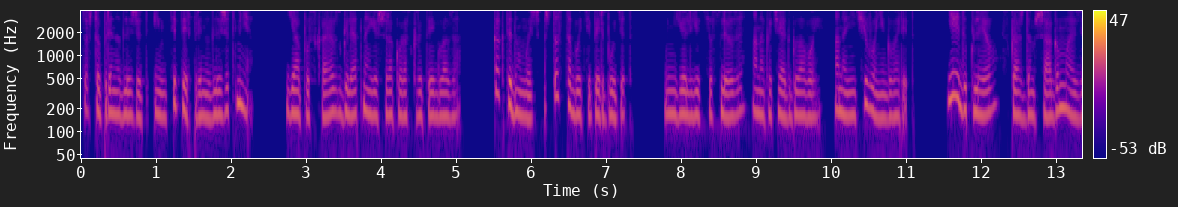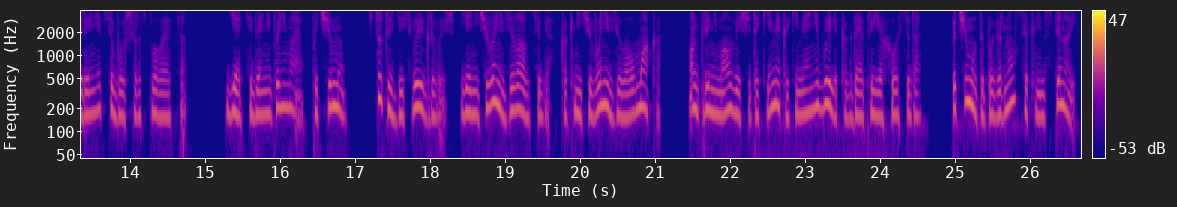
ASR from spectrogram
То, что принадлежит им, теперь принадлежит мне. Я опускаю взгляд на ее широко раскрытые глаза. Как ты думаешь, что с тобой теперь будет? У нее льются слезы, она качает головой. Она ничего не говорит. Я иду к Лео, с каждым шагом мое зрение все больше расплывается. Я тебя не понимаю. Почему? Что ты здесь выигрываешь? Я ничего не взяла у тебя, как ничего не взяла у Мака. Он принимал вещи такими, какими они были, когда я приехала сюда. Почему ты повернулся к ним спиной?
